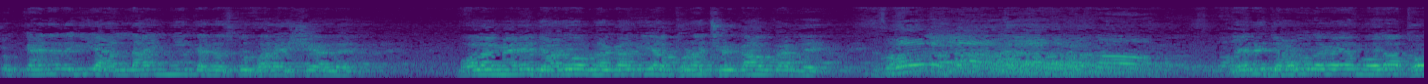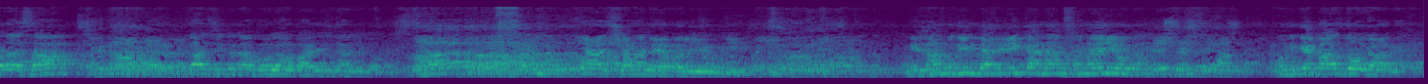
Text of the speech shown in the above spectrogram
تو کہنے لگی اللہ انی کا نسل فرش ہے بولا میں نے جھاڑو اب لگا دیا، اب تھوڑا چھڑکاؤ کر لے۔ میں نے جھاڑو لگایا، مولا، تھوڑا سا بس اتنا بولا، بارش نازل ہو کیا شان ہے ولیوں کی۔ نظام الدین دہلی کا نام سنا ہی ہوگا۔ ان کے پاس لوگ آ گئے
